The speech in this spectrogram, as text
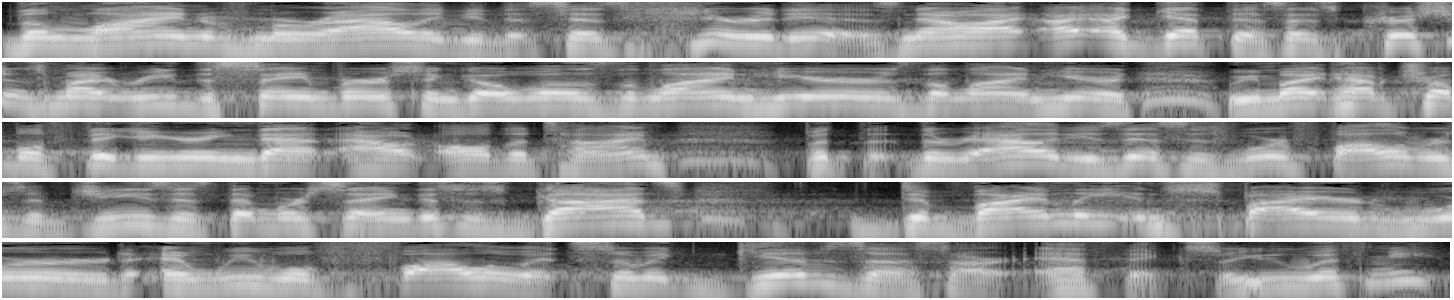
the line of morality that says, here it is. Now, I, I, get this. As Christians might read the same verse and go, well, is the line here? Is the line here? We might have trouble figuring that out all the time. But the, the reality is this, is we're followers of Jesus, then we're saying this is God's divinely inspired word and we will follow it. So it gives us our ethics. Are you with me?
